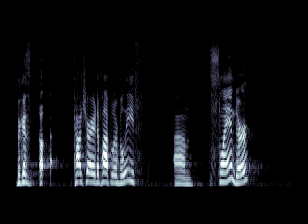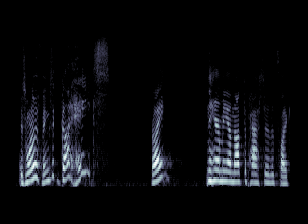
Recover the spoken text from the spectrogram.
Because, uh, contrary to popular belief, um, slander is one of the things that God hates, right? And hear me, I'm not the pastor that's like,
